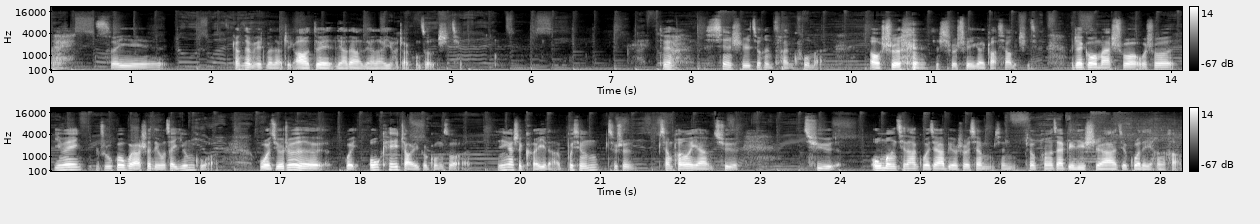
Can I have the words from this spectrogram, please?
哎，所以刚才为什么聊这个？哦，对，聊到聊到以后找工作的事情。对啊，现实就很残酷嘛。哦，说 就说出一个搞笑的事情，我在跟我妈说，我说，因为如果我要是留在英国，我觉着我 OK 找一个工作应该是可以的，不行就是像朋友一样去去欧盟其他国家，比如说像像就朋友在比利时啊，就过得也很好，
